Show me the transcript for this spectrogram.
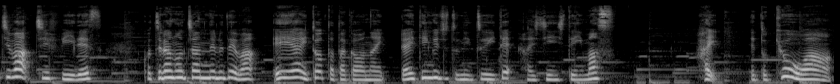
にちは、チッフィーです。こちらのチャンネルでは AI と戦わないライティング術について配信しています。はい。えっと、今日は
